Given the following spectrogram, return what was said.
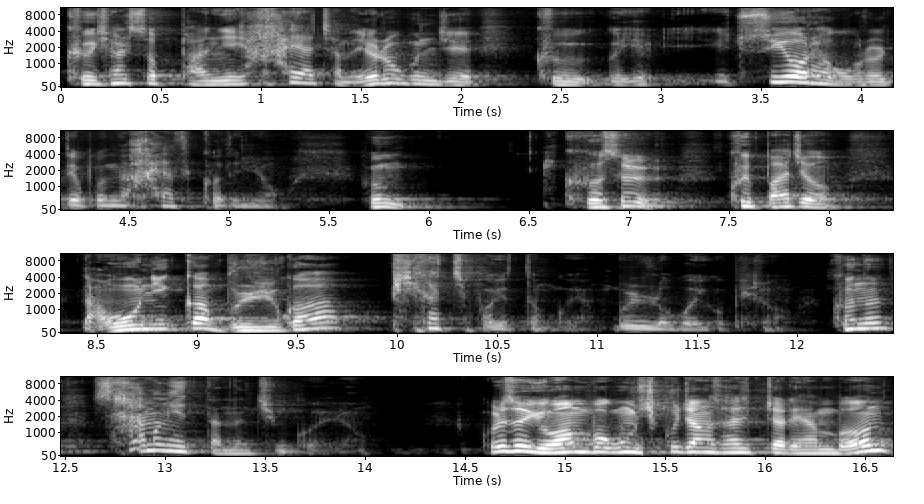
그 혈소판이 하얗잖아요. 여러분 이제 그, 그 수혈하고 그럴 때 보면 하얗거든요. 그럼 그것을 그에 빠져 나오니까 물과 피같이 보였던 거예요. 물로 보이고 피로. 그거는 사망했다는 증거예요. 그래서 요한복음 19장 40절에 한번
